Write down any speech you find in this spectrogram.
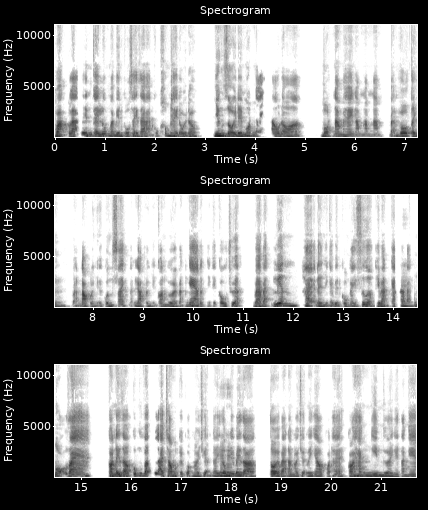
Hoặc là đến cái lúc mà biến cố xảy ra bạn cũng không thay đổi đâu. Nhưng rồi đến một ngày sau đó một năm hai năm năm năm bạn vô tình bạn đọc được những cuốn sách bạn gặp được những con người bạn nghe được những cái câu chuyện và bạn liên hệ đến những cái biến cố ngày xưa thì bạn cảm thấy bạn ngộ ra còn bây giờ cũng vẫn là trong một cái cuộc nói chuyện đấy. Giống như bây giờ tôi và bạn đang nói chuyện với nhau có thể có hàng nghìn người người ta nghe.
